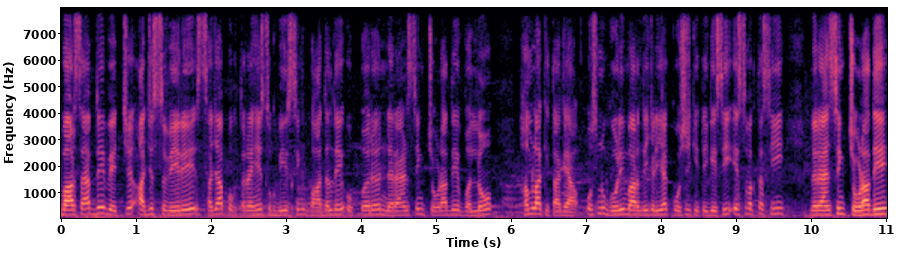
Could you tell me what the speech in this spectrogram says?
ਦਰਬਾਰ ਸਾਹਿਬ ਦੇ ਵਿੱਚ ਅੱਜ ਸਵੇਰੇ ਸਜ਼ਾ ਭੁਗਤ ਰਹੇ ਸੁਖਬੀਰ ਸਿੰਘ ਬਾਦਲ ਦੇ ਉੱਪਰ ਨਰੈਣ ਸਿੰਘ ਚੋੜਾ ਦੇ ਵੱਲੋਂ ਹਮਲਾ ਕੀਤਾ ਗਿਆ। ਉਸ ਨੂੰ ਗੋਲੀ ਮਾਰਨ ਦੀ ਜਿਹੜੀ ਹੈ ਕੋਸ਼ਿਸ਼ ਕੀਤੀ ਗਈ ਸੀ। ਇਸ ਵਕਤ ਅਸੀਂ ਨਰੈਣ ਸਿੰਘ ਚੋੜਾ ਦੇ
